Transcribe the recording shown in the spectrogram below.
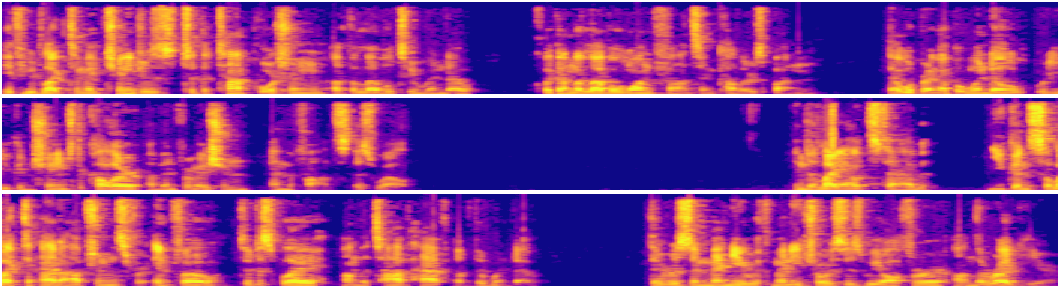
If you'd like to make changes to the top portion of the Level 2 window, click on the Level 1 Fonts and Colors button. That will bring up a window where you can change the color of information and the fonts as well. In the Layouts tab, you can select to add options for info to display on the top half of the window. There is a menu with many choices we offer on the right here.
